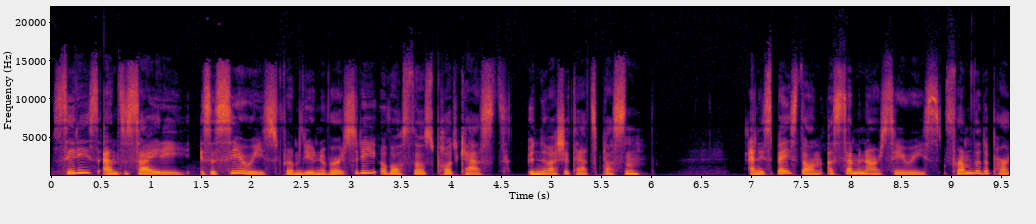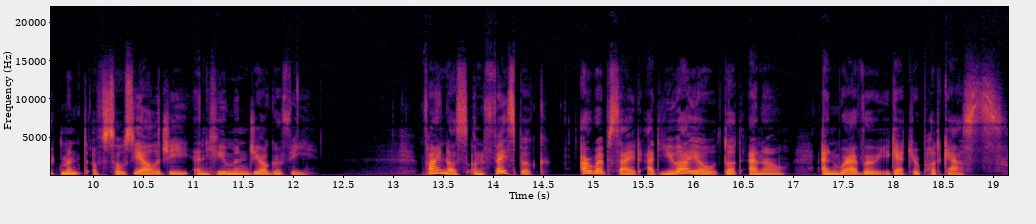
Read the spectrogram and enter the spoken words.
Cities and Society is a series from the University of Oslo's podcast Universitetsplassen and is based on a seminar series from the Department of Sociology and Human Geography. Find us on Facebook, our website at uio.no, and wherever you get your podcasts.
